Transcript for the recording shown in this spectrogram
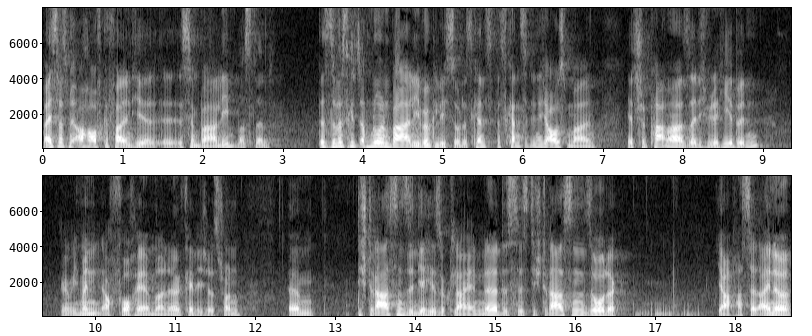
Weißt du, was mir auch aufgefallen hier äh, ist in Bali? Was denn? Das, sowas gibt es auch nur in Bali, wirklich so. Das kannst, das kannst du dir nicht ausmalen. Jetzt schon ein paar Mal, seit ich wieder hier bin, ähm, ich meine auch vorher immer, ne, kenne ich das schon. Ähm, die Straßen sind ja hier so klein, ne? Das ist die Straßen so, da ja, hast halt eine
